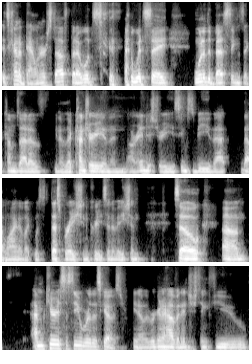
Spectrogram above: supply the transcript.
it's kind of downer stuff. But I would say, I would say one of the best things that comes out of you know the country and then our industry seems to be that that line of like with desperation creates innovation. So um, I'm curious to see where this goes. You know, we're going to have an interesting few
